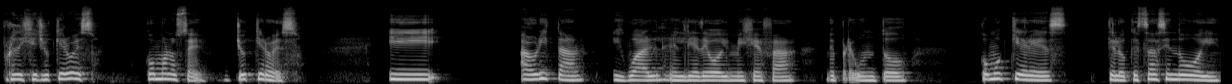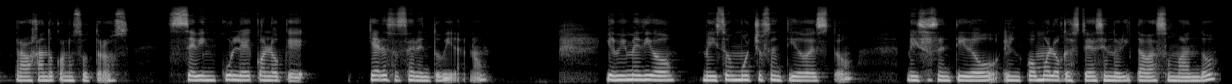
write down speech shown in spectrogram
Pero dije, yo quiero eso. ¿Cómo no sé? Yo quiero eso. Y ahorita, igual, el día de hoy, mi jefa me preguntó, ¿cómo quieres que lo que estás haciendo hoy, trabajando con nosotros, se vincule con lo que quieres hacer en tu vida, ¿no? Y a mí me dio, me hizo mucho sentido esto, me hizo sentido en cómo lo que estoy haciendo ahorita va sumando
